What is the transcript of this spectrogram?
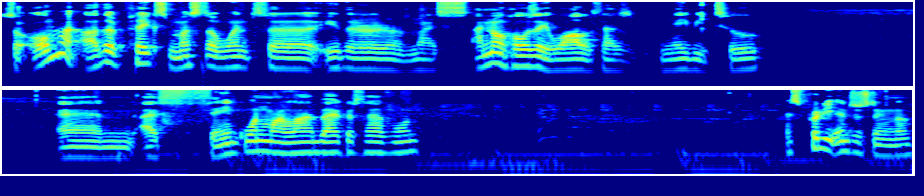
So all my other picks must have went to either my. I know Jose Wallace has maybe two. And I think one of my linebackers have one. That's pretty interesting, though.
